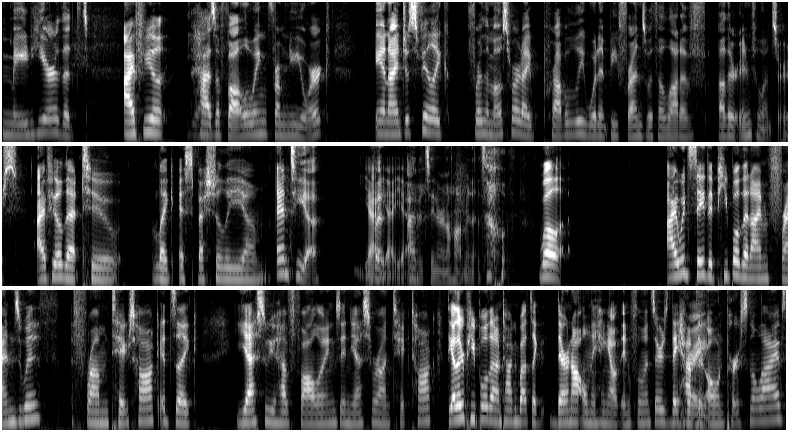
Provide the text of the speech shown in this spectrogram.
made here that I feel has a following from New York, and I just feel like for the most part, I probably wouldn't be friends with a lot of other influencers I feel that too. Like especially um and Tia. yeah yeah yeah. I haven't seen her in a hot minute, so Well, I would say the people that I'm friends with from TikTok, it's like, yes, we have followings and yes, we're on TikTok. The other people that I'm talking about, it's like they're not only hanging out with influencers, they have Right. their own personal lives.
